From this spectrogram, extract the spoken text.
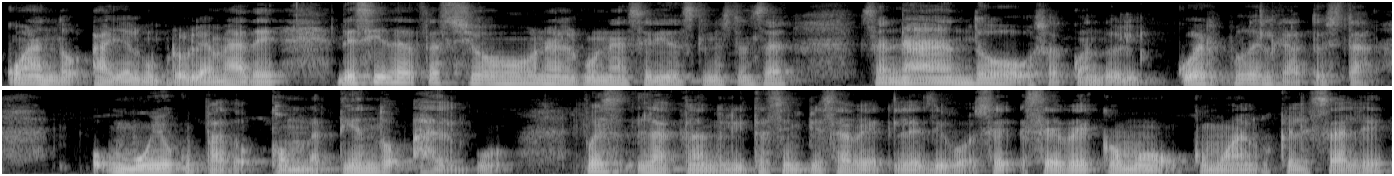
cuando hay algún problema de deshidratación, algunas heridas que no están sanando, o sea, cuando el cuerpo del gato está muy ocupado combatiendo algo, pues la glandulita se empieza a ver, les digo, se, ve como, como algo que le sale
